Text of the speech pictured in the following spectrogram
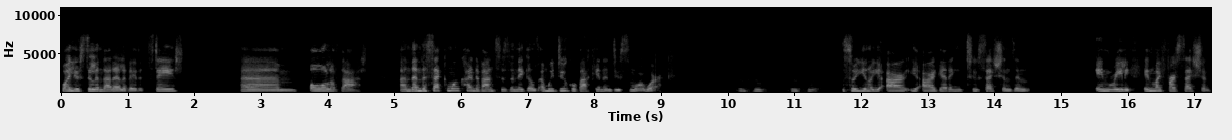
while you're still in that elevated state um all of that and then the second one kind of answers the niggles and we do go back in and do some more work mm-hmm. Mm-hmm. so you know you are you are getting two sessions in in really in my first session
